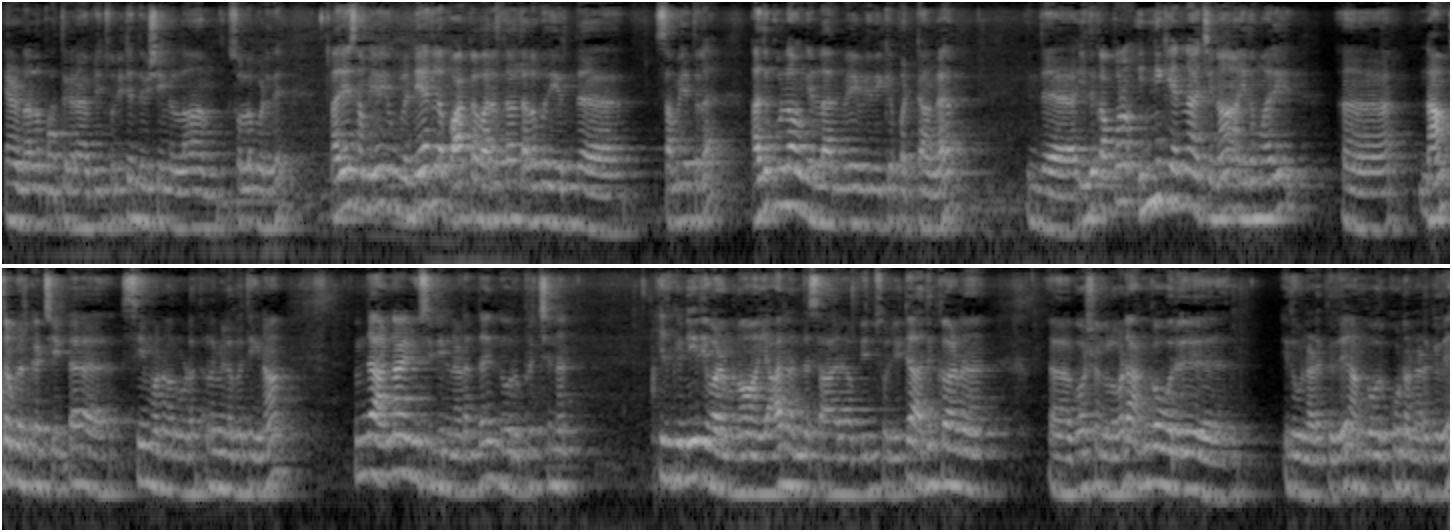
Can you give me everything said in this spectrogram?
என்னாலும் பார்த்துக்கிறேன் அப்படின்னு சொல்லிட்டு இந்த விஷயங்கள்லாம் சொல்லப்படுது. அதே சமயம் இவங்களை நேரில் பார்க்க வரதா தளபதி இருந்த சமயத்தில் அதுக்குள்ள அவங்க எல்லாருமே விடுவிக்கப்பட்டாங்க. இந்த இதுக்கப்புறம் இன்னைக்கு என்ன ஆச்சுன்னா இது மாதிரி நாம் தமிழர் கட்சியில் சீமான் அவரோட தலைமையில் பார்த்தீங்கன்னா இந்த அண்ணா யூனிவர்சிட்டியில் நடந்த இந்த ஒரு பிரச்சனை இதுக்கு நீதி வழங்கணும் யார் அந்த சார் அப்படின்னு சொல்லிட்டு அதுக்கான கோஷங்களோட அங்கே ஒரு இது நடக்குது அங்கே ஒரு கூட்டம் நடக்குது.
